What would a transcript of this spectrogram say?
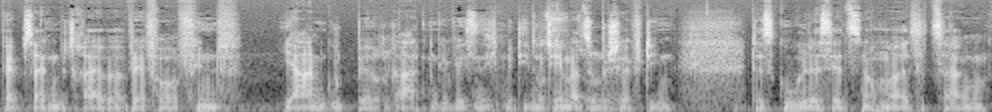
Webseitenbetreiber wäre vor fünf Jahren gut beraten gewesen, sich mit diesem das Thema zu beschäftigen. Dass Google das jetzt nochmal sozusagen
